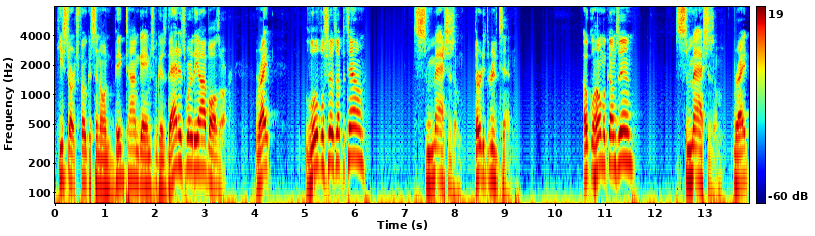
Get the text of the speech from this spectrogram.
he starts focusing on big time games because that is where the eyeballs are, right? Louisville shows up to town, smashes them 33 to 10. Oklahoma comes in, smashes them, right?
